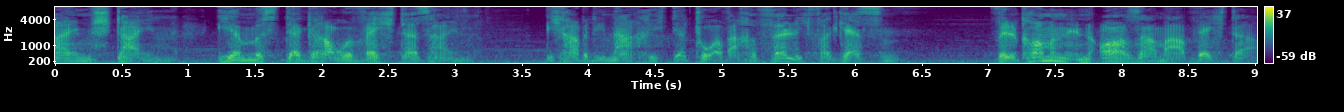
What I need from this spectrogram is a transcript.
Beim Stein. Ihr müsst der graue Wächter sein. Ich habe die Nachricht der Torwache völlig vergessen. Willkommen in Orsama, Wächter.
